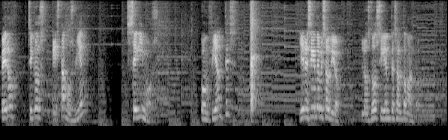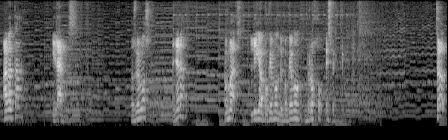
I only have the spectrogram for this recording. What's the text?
pero, chicos, estamos bien seguimos confiantes. Y en el siguiente episodio, los dos siguientes al tomando. Agatha y Lance. Nos vemos mañana con más Liga Pokémon de Pokémon Rojo Espectro. ¡Chao!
